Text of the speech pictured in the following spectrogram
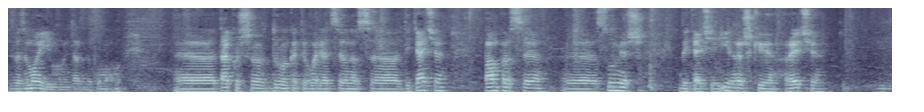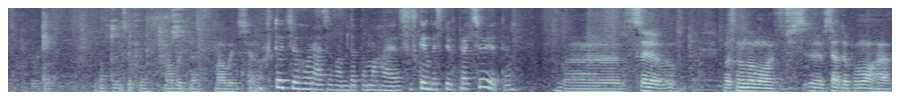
відвеземо їм гуманітарну допомогу. Також друга категорія це у нас дитяча, памперси, суміш, дитячі іграшки, речі. Ну, в принципі, мабуть, не, мабуть, все. Хто цього разу вам допомагає? З ким ви співпрацюєте? Е, Це в основному вс- вся допомога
